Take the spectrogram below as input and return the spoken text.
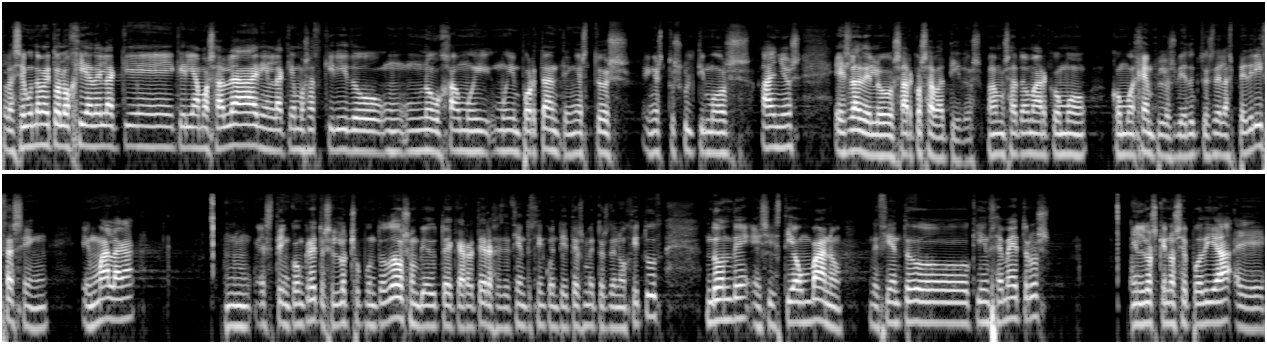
la segunda metodología de la que queríamos hablar y en la que hemos adquirido un, know-how muy, muy importante en estos, últimos años es la de los arcos abatidos. Vamos a tomar como, ejemplo los viaductos de las Pedrizas en, Málaga. Mm, este en concreto es el 8.2, un viaducto de carreteras de 153 metros de longitud, donde existía un vano de 115 metros en los que no se podía eh,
